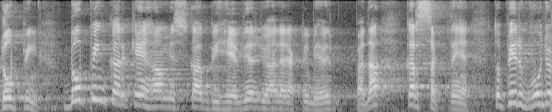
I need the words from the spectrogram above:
doping doping کر کے ہم اس کا بیہیویئر جو ہے نا الیکٹرک بیہیویئر پیدا کر سکتے ہیں۔ تو پھر وہ جو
